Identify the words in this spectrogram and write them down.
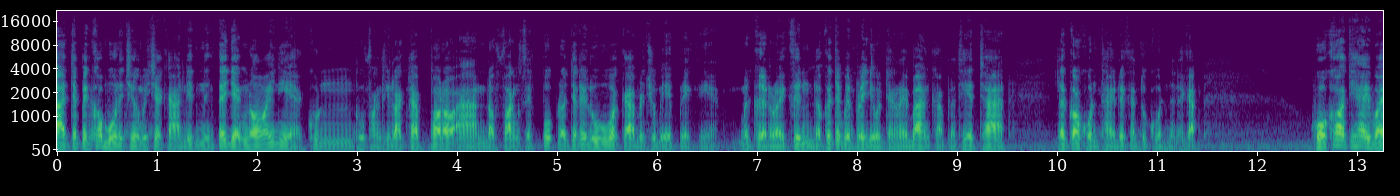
อาจจะเป็นข้อมูลในเชิงวิชาการนิดหนึ่งแต่อย่างน้อยเนี่ยคุณผู้ฟังที่รักครับพอเราอ่านเราฟังเสร็จปุ๊บเราจะได้รู้ว่าการประชุมเอเปกเนี่ยมันเกิดอะไรขึ้น แล้วก็จะเป็นประโยชน์อย่างไรบ้างกับประเทศชาติ แล้วก็คนไทยด้วยกันทุกคนนะครับ หัวข้อที่ให้ไว้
